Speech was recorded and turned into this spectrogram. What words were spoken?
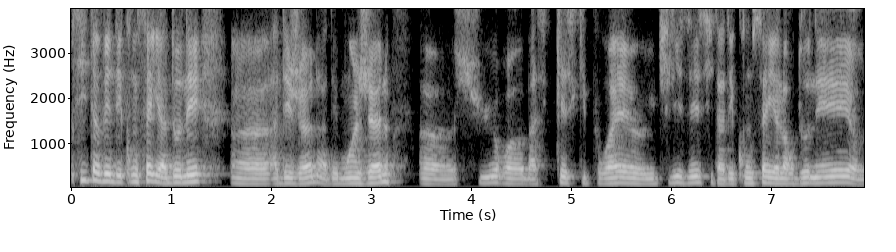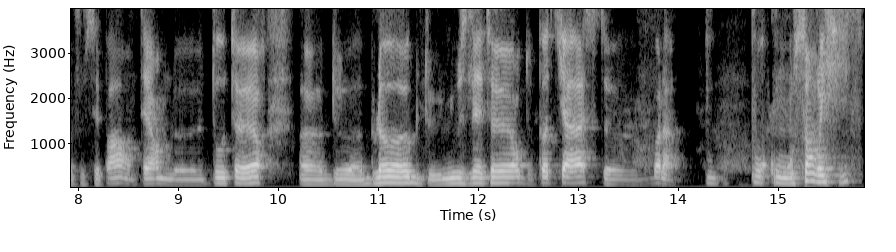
Si tu avais des conseils à donner euh, à des jeunes, à des moins jeunes, euh, sur euh, bah, qu'est-ce qu'ils pourraient utiliser, si tu as des conseils à leur donner, je ne sais pas, en termes d'auteurs, de blog, de newsletter, de podcast, voilà, pour, qu'on s'enrichisse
